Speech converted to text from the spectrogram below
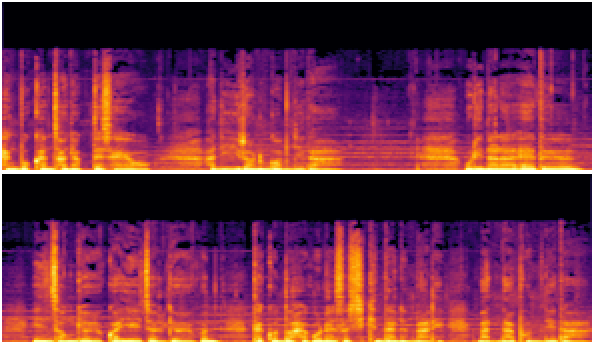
행복한 저녁 되세요. 아니 이러는 겁니다. 우리나라 애들 인성교육과 예절교육은 태권도 학원에서 시킨다는 말이 맞나 봅니다.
